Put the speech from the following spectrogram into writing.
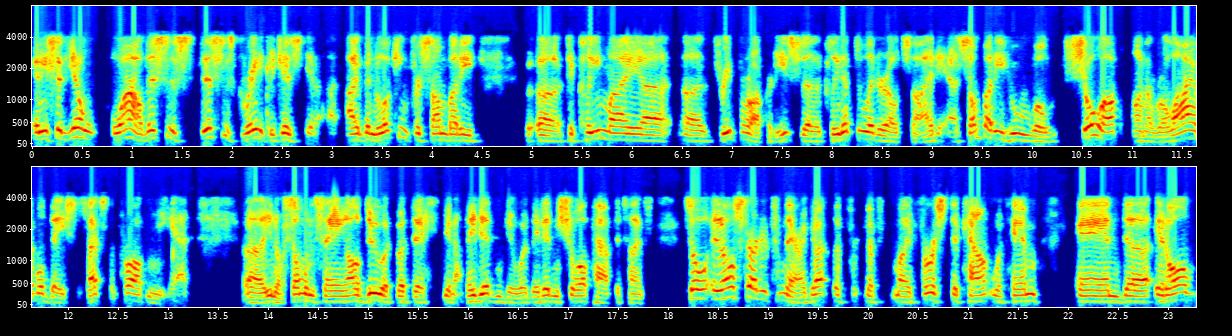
and he said, "You know, wow, this is this is great because you know, I've been looking for somebody uh, to clean my uh, uh, three properties, uh, clean up the litter outside, uh, somebody who will show up on a reliable basis. That's the problem he had. Uh, you know, someone saying I'll do it, but they, you know, they didn't do it. They didn't show up half the times. So it all started from there. I got the, the my first account with him, and it all,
